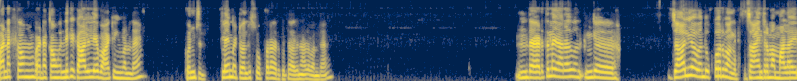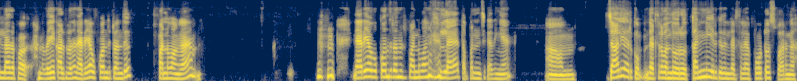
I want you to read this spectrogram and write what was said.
வணக்கம் வணக்கம். இன்னைக்கு காலையிலே வாக்கிங் வந்தேன். கொஞ்சம் கிளைமேட் வந்து சூப்பராக இருக்குது அதனால வந்தேன். இந்த இடத்துல யாராவது வந்து ஜாலியாக வந்து உட்காருவாங்க. சாயந்தரமாக மழை இல்லாத ப- அந்த வெயில் காலத்தில் வந்து நிறையா உட்காந்துட்டு வந்து பண்ணுவாங்க. நிறையா உட்காந்துட்டு வந்து பண்ணுவாங்க இல்லை தப்பு நினச்சிக்காதீங்க. ஜாலியாக இருக்கும். இந்த இடத்துல வந்து ஒரு தண்ணி இருக்குது இந்த இடத்துல. ஃபோட்டோஸ் பாருங்கள்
